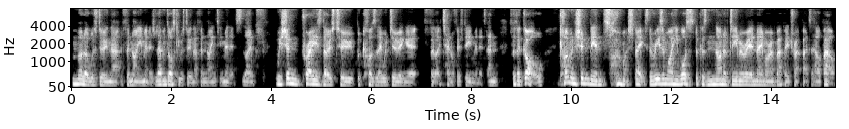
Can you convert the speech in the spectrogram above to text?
Muller was doing that for 90 minutes. Lewandowski was doing that for 90 minutes. Like we shouldn't praise those two because they were doing it for like 10 or 15 minutes. And for the goal, Coman shouldn't be in so much space. The reason why he was is because none of Di Maria, Neymar, and Mbappe tracked back to help out.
